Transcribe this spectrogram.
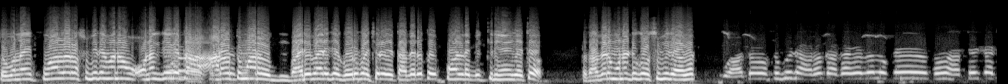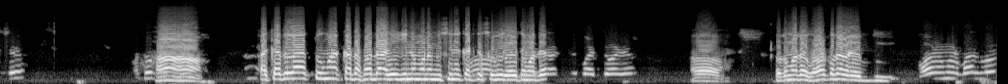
তো বলে পোয়ালার অসুবিধা মানে অনেক জায়গায় তো আরও তোমার বাড়ি বাড়ি যে গরু বাছুর আছে তাদেরও তো পোয়ালটা বিক্রি হয়ে তো? তাদের মনে একটু অসুবিধা হবে। অসুবিধা আরও লোকে হাতে কাটছে। হ্যাঁ হ্যাঁ। আর কাতলা একটু মানে কাদা ফাদা আছে জন্য মনে মেশিনে কাটতে সুবিধা হয় তোমাদের। বাধ্য হয়ে। যায়। ও। তো তোমাদের ঘর কোথায়? ঘর আমার বানঘর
